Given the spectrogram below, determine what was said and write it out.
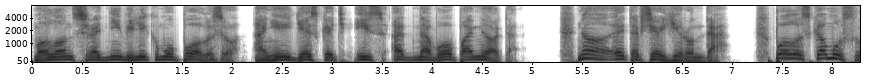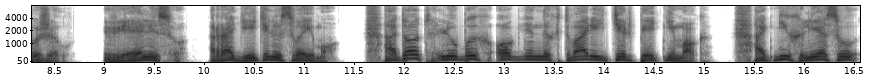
мол, он сродни великому полозу, они, дескать, из одного помета. Но это все ерунда. Полос кому служил? Велесу, родителю своему. А тот любых огненных тварей терпеть не мог. От них лесу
